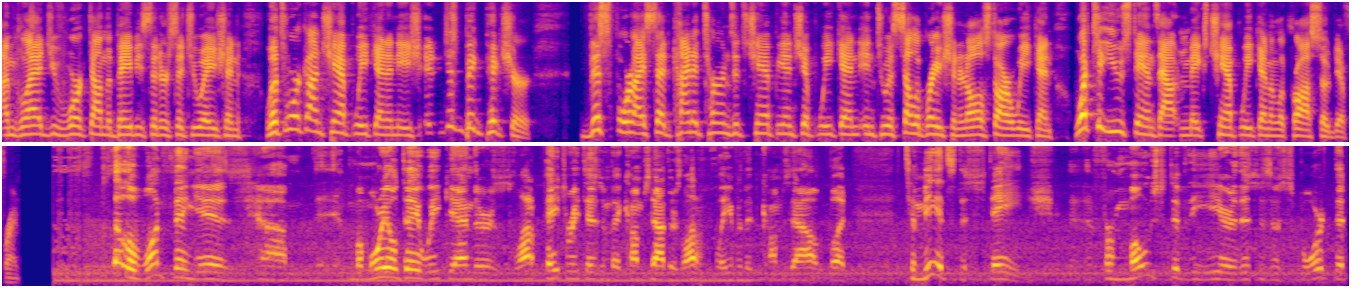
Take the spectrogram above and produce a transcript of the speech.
I'm glad you've worked on the babysitter situation. Let's work on Champ Weekend, Anish. Just big picture. This sport, I said, kind of turns its championship weekend into a celebration, an all star weekend. What to you stands out and makes Champ Weekend and lacrosse so different? Well, one thing is um, Memorial Day weekend, there's a lot of patriotism that comes out, there's a lot of flavor that comes out, but to me, it's the stage. For most of the year, this is a sport that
